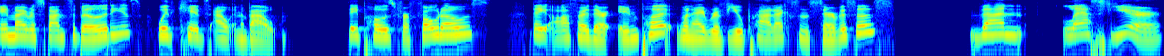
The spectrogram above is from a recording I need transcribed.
in my responsibilities with kids out and about. They pose for photos. They offer their input when I review products and services. Then last year,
